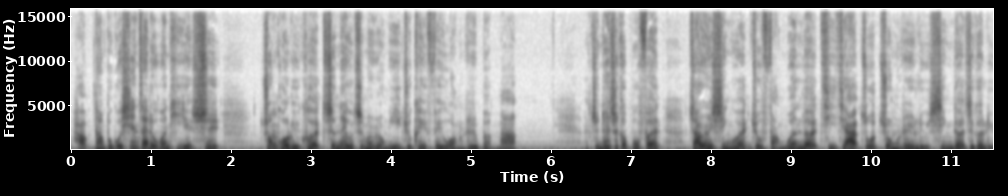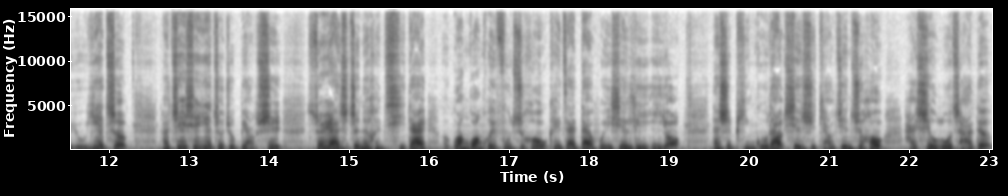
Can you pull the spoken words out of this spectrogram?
好，那不过现在的问题也是，中国旅客真的有这么容易就可以飞往日本吗？针对这个部分，朝日新闻就访问了几家做中日旅行的这个旅游业者。那这些业者就表示，虽然是真的很期待观光恢复之后可以再带回一些利益哦，但是评估到现实条件之后，还是有落差的。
